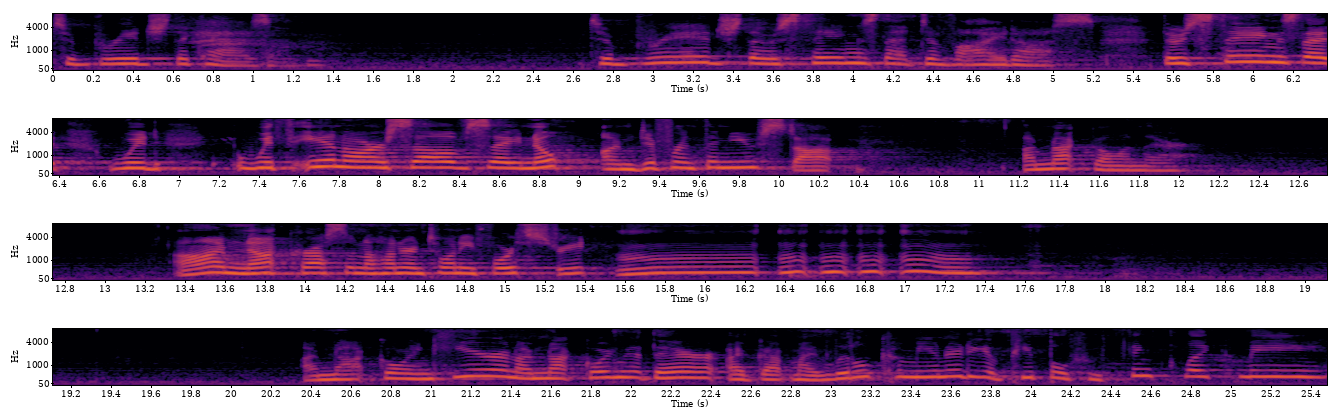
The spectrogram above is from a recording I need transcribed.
to bridge the chasm, to bridge those things that divide us, those things that would within ourselves say, Nope, I'm different than you, stop. I'm not going there. I'm not crossing 124th Street. Mm, mm, mm, mm, mm. I'm not going here and I'm not going there. I've got my little community of people who think like me,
